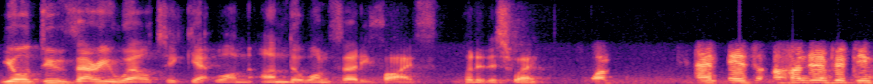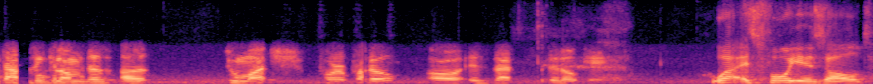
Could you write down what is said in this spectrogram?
you'll do very well to get one under 135. Put it this way. One, and is 115,000 kilometers uh, too much for a Prado, or is that still okay? Well, it's four years old.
